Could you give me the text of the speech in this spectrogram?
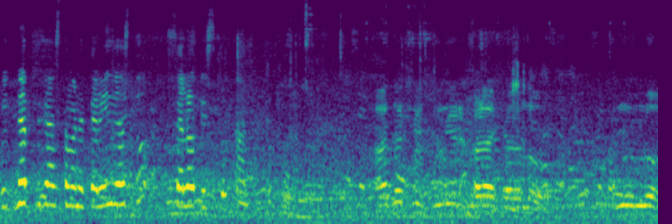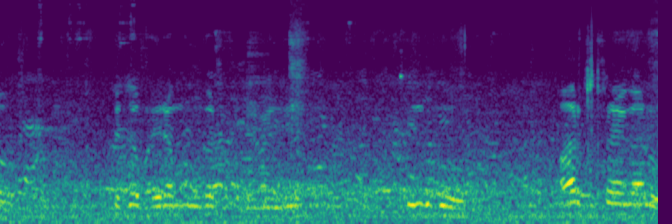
విజ్ఞప్తి చేస్తామని తెలియజేస్తూ సెలవు తీసుకుంటాను ఆదర్శ జూనియర్ కళాశాలలో కర్నూలులో పెద్ద బహిరంగంగా జరిగింది ఇందుకు ఆర్ కృష్ణయ్య గారు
